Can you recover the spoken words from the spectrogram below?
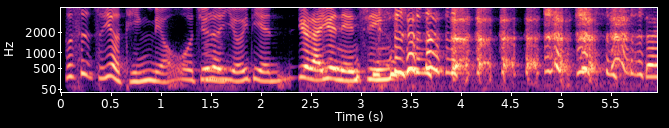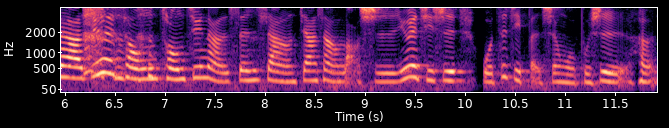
不是只有停留，我觉得有一点 越来越年轻。对啊，因为从从 Gina 的身上加上老师，因为其实我自己本身我不是很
